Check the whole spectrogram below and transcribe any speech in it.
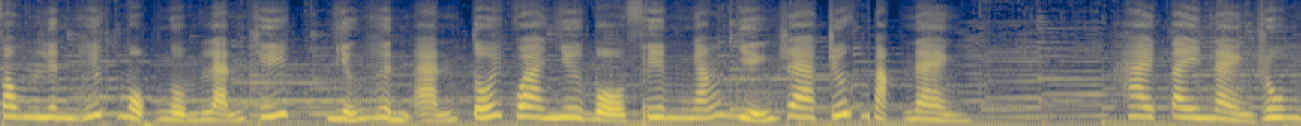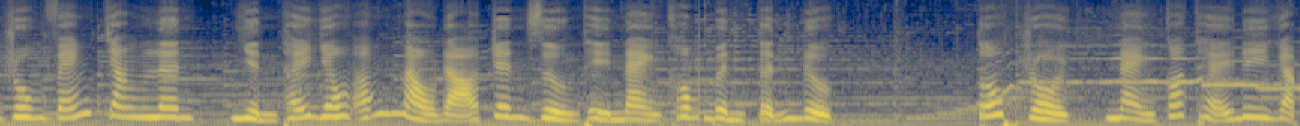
Phong Linh hít một ngụm lạnh khí, những hình ảnh tối qua như bộ phim ngắn diễn ra trước mặt nàng. Hai tay nàng run run vén chăn lên, nhìn thấy dấu ấm màu đỏ trên giường thì nàng không bình tĩnh được. Tốt rồi, nàng có thể đi gặp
